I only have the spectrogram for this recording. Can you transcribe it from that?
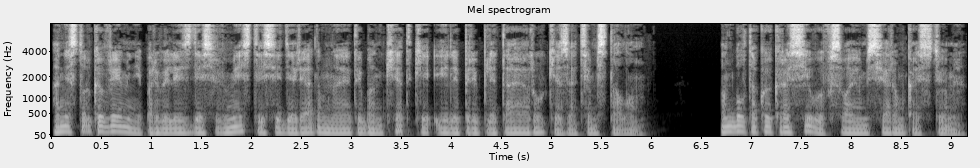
Они столько времени провели здесь вместе, сидя рядом на этой банкетке или переплетая руки за тем столом. Он был такой красивый в своем сером костюме.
